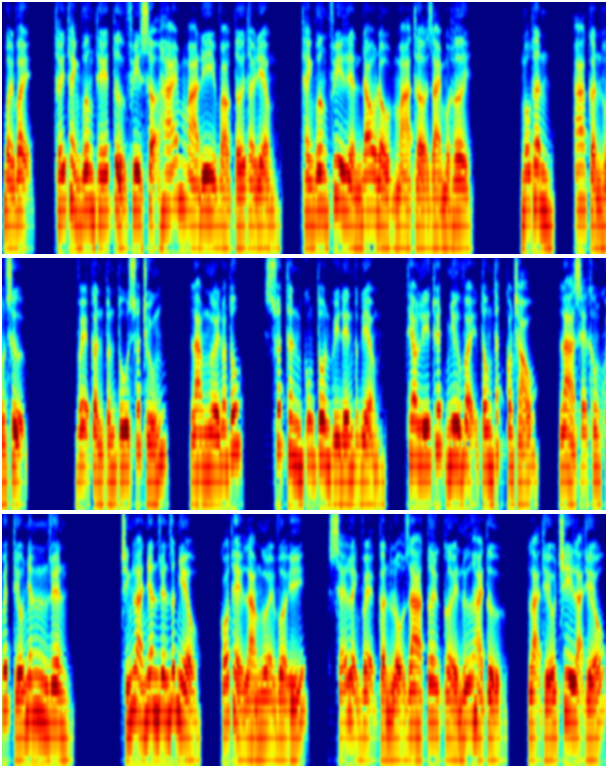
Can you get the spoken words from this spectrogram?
Bởi vậy, thấy thành vương thế tử phi sợ hãi mà đi vào tới thời điểm, thành vương phi liền đau đầu mà thở dài một hơi. Mẫu thân, A cẩn hôn sự. Vệ cẩn tuấn tu xuất chúng, làm người đoan túc, xuất thân cũng tôn quý đến cực điểm, theo lý thuyết như vậy tông thất con cháu, là sẽ không khuyết thiếu nhân duyên. Chính là nhân duyên rất nhiều, có thể làm người vừa ý, sẽ lệnh vệ cẩn lộ ra tươi cười nữ hài tử, lại thiếu chi lại thiếu.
